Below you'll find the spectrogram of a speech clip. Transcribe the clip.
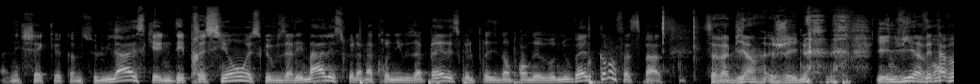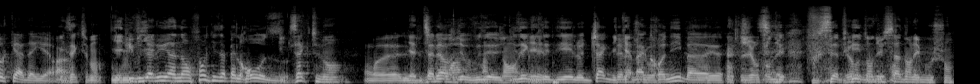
un échec comme celui-là? Est-ce qu'il y a une dépression? Est-ce que vous allez mal? Est-ce que la Macronie vous appelle? Est-ce que le président prend de vos nouvelles? Comment ça se passe? Ça va bien. J'ai une... Il y a une vie avant. Vous êtes avocat d'ailleurs. Hein. Exactement. Il y a Et puis vous avez eu un enfant qui s'appelle Rose. Exactement. Euh, il y a tout à l'heure, je, vous, disais que vous étiez le Jack de la Macronie. Bah, J'ai entendu, vous avez entendu ça dans les bouchons.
